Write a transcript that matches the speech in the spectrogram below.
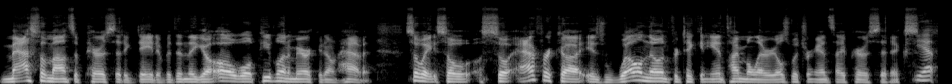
massive amounts of parasitic data, but then they go, oh well, people in America don't have it. So wait, so so Africa is well known for taking anti-malarials, which are anti-parasitics. yep.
